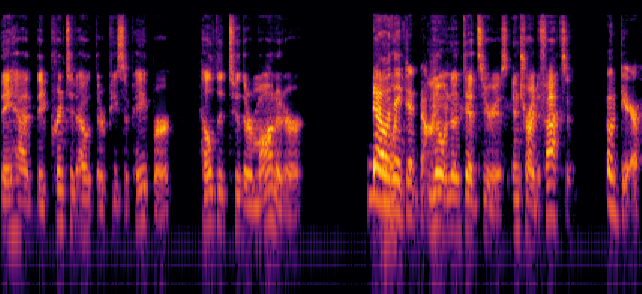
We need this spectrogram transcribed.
they had they printed out their piece of paper, held it to their monitor. No, they did not. You know, no, dead serious, and tried to fax it. oh dear.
